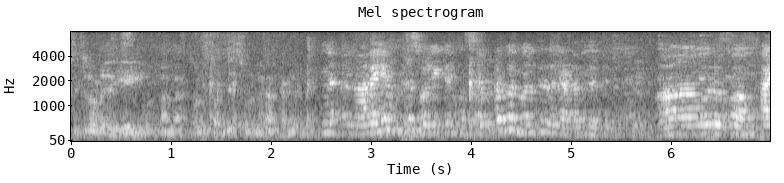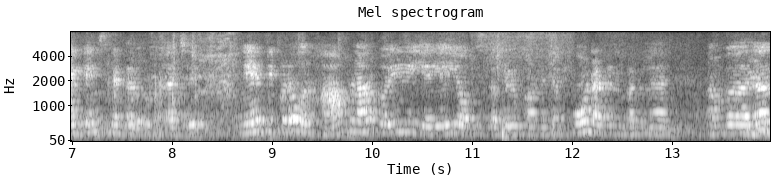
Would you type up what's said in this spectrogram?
சித்தரோட ஏரி சொல்லி சொல்லுங்க நான் கண்டிப்பாக ந- நிறைய வந்து சொல்லிட்டு இருக்கோம் செப்டம்பர் மந்த் இது நடந்தது. ஒரு ஃபைவ் டைம்ஸ் லெட்டர் கொடுத்தாச்சு. நேற்று கூட ஒரு ஹாஃப் அன் ஹவர் போய் ஏஐ ஆஃபீஸ்ல போய் உட்காந்துட்டேன் ஃபோன் அட்டன் பண்ணல. நம்ம இல்லை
